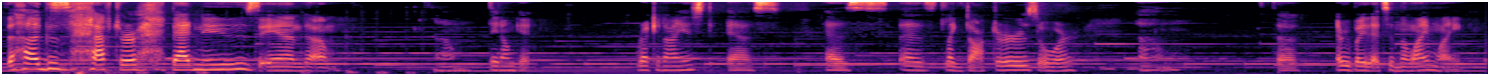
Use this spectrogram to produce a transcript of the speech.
the hugs after bad news, and um, um, they don't get recognized as as as like doctors or um, the everybody that's in the limelight.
